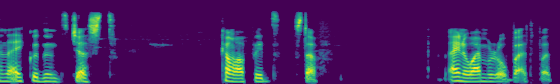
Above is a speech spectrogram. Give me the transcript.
and I couldn't just come up with stuff. I know I'm a robot, but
